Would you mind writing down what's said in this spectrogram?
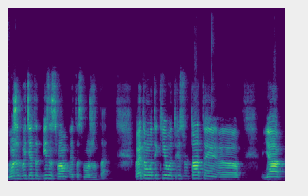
Может быть, этот бизнес вам это сможет дать. Поэтому вот такие вот результаты э, я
